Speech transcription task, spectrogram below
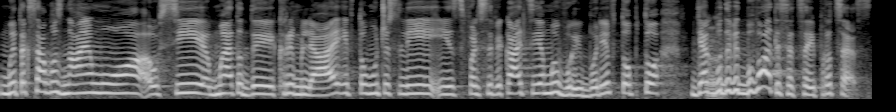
ми так само знаємо всі методи Кремля, і в тому числі із фальсифікаціями виборів. Тобто, як Так. буде відбуватися цей процес?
